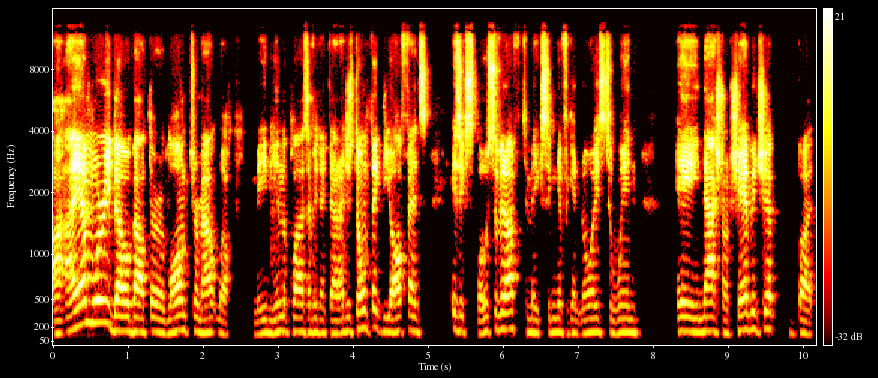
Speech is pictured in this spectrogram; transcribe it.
I am worried though about their long-term outlook, maybe in the plus, everything like that. I just don't think the offense is explosive enough to make significant noise to win a national championship. But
